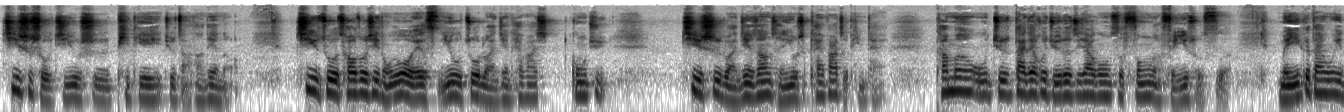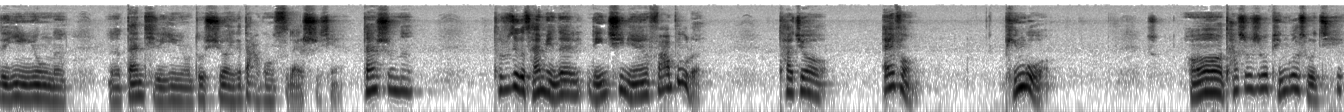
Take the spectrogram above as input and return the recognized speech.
既是手机又是 PDA 就掌上电脑，既做操作系统 OS 又做软件开发工具，既是软件商城又是开发者平台。他们就是大家会觉得这家公司疯了，匪夷所思。每一个单位的应用呢，呃，单体的应用都需要一个大公司来实现。但是呢，他说这个产品在零七年发布了，它叫 iPhone，苹果。哦，他是说苹果手机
